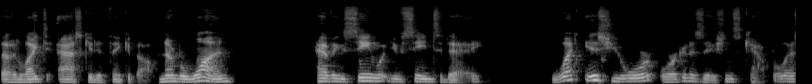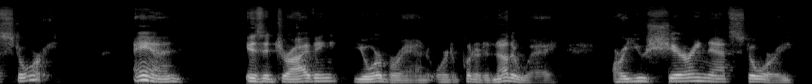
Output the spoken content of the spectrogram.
that I'd like to ask you to think about. Number one, having seen what you've seen today, what is your organization's capital S story? And is it driving your brand? Or to put it another way, are you sharing that story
